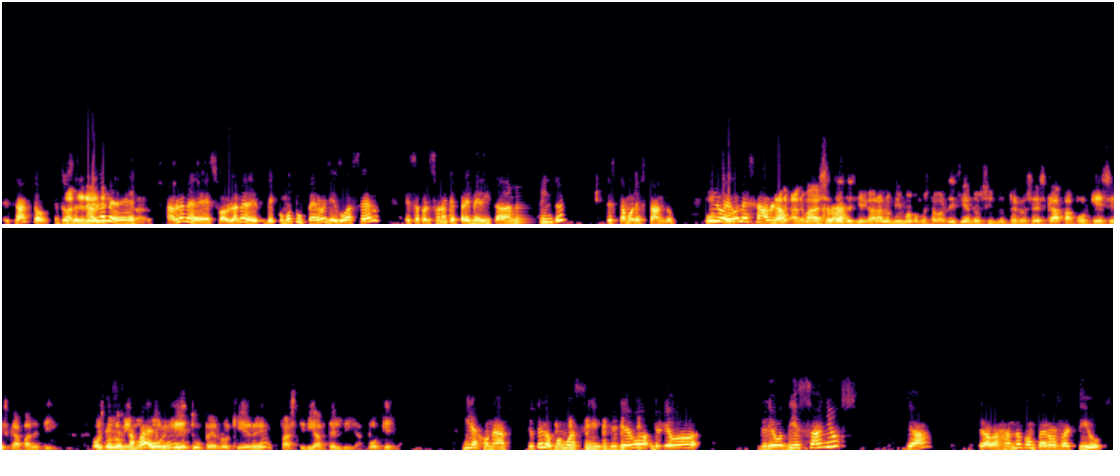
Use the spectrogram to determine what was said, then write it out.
Exacto. Entonces, háblame de eso, háblame de eso, háblame de, cómo tu perro llegó a ser esa persona que premeditadamente te está molestando. y luego les hablo. Además, entonces, llegar a lo mismo como estabas diciendo, si tu perro se escapa, ¿por qué se escapa de ti? Esto es lo mismo. ¿Por qué tu perro quiere fastidiarte el día? ¿Por qué? Mira, Jonás, yo te lo pongo así. Yo llevo, yo llevo, yo llevo 10 años ya trabajando con perros reactivos.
